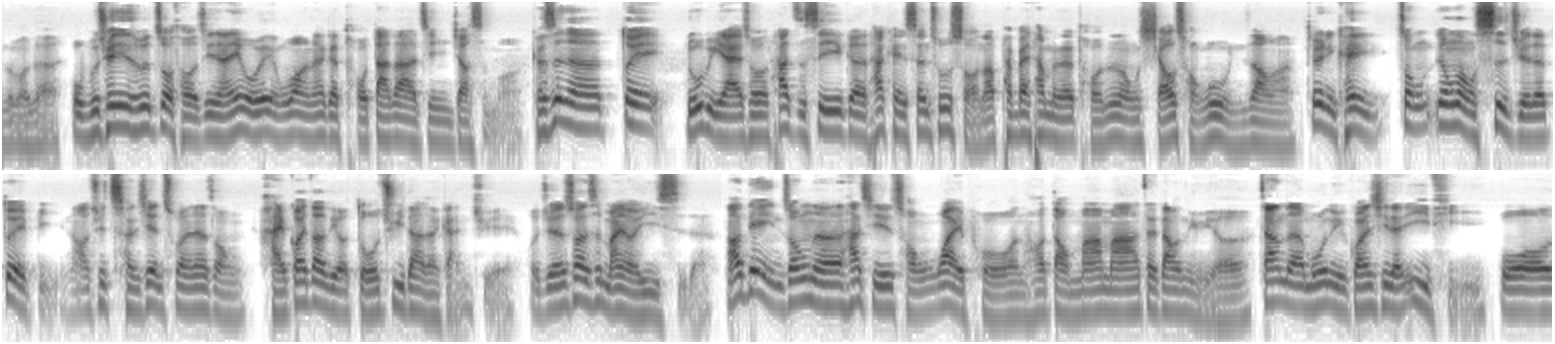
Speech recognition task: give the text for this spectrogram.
什么的，我不确定是不是座头鲸啊，因为我有点忘了那个头大大的金鱼叫什么。可是呢，对卢比来说，它只是一个它可以伸出手，然后拍拍他们的头那种小宠物，你知道吗？就是你可以用用那种视觉的对比，然后去呈现出来那种海怪到底有多巨大的感觉，我觉得算是蛮有意思的。然后电影中呢，它其实从外婆，然后到妈妈，再到女儿这样的母女关系的议题，我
